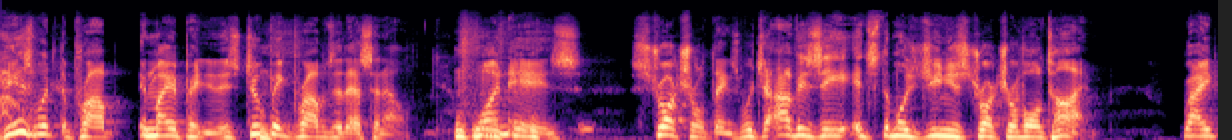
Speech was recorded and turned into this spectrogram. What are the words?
here's what the problem, in my opinion, there's two big problems with SNL. One is structural things, which obviously it's the most genius structure of all time, right?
